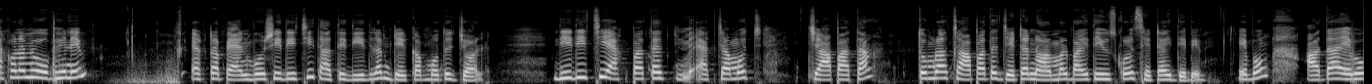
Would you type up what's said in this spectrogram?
এখন আমি ওভেনে একটা প্যান বসিয়ে দিচ্ছি, তাতে দিয়ে দিলাম দেড় কাপ মতো জল। দিয়ে দিচ্ছি এক পাতা, এক চামচ চা পাতা। তোমরা চা পাতা যেটা নর্মাল বাড়িতে ইউজ করো, সেটাই দেবে। এবং আদা এবং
